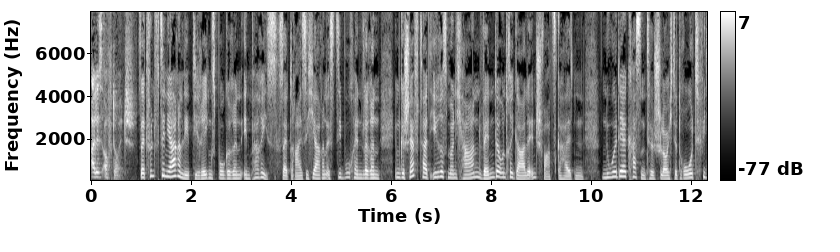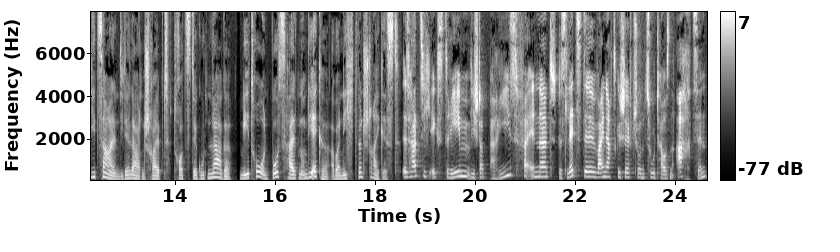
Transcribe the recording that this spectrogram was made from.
alles auf Deutsch. Seit 15 Jahren lebt die Regensburgerin in Paris. Seit 30 Jahren ist sie Buchhändlerin. Im Geschäft hat Iris Mönch-Hahn Wände und Regale in Schwarz gehalten. Nur der Kassentisch leuchtet rot wie die Zahlen, die der Laden schreibt, trotz der guten Lage. Metro und Bus halten um die Ecke, aber nicht, wenn Streik ist. Es hat sich extrem die Stadt Paris verändert. Das letzte Weihnachtsgeschäft schon 2018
